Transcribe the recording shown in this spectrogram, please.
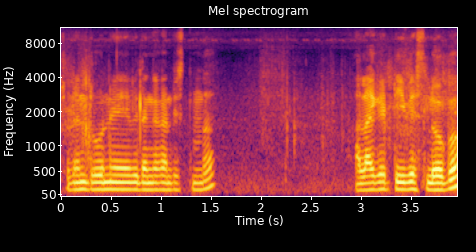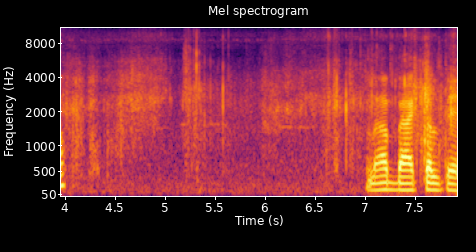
చూడండి రోని ఏ విధంగా కనిపిస్తుందో. అలాగే టీవీఎస్ లోగో. అలా బ్యాక్ వెళ్తే.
